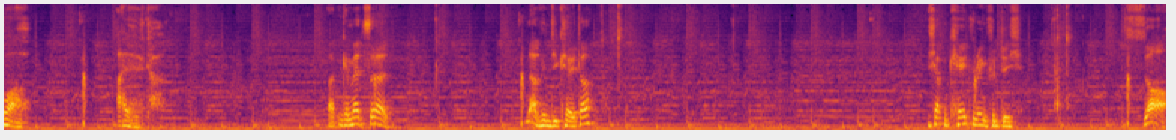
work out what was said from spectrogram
Wow. Alter. Was ein Gemetzel. Na, Vindicator. Ich habe ein Catering für dich. So.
